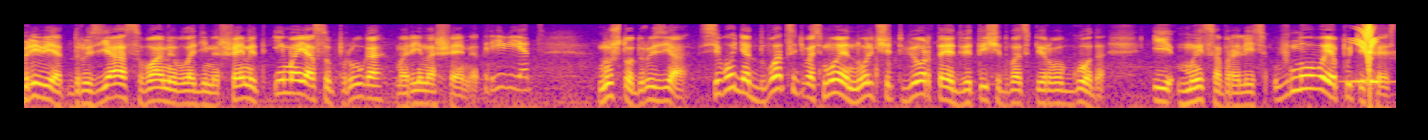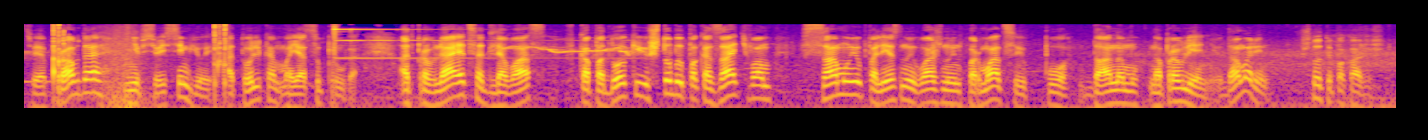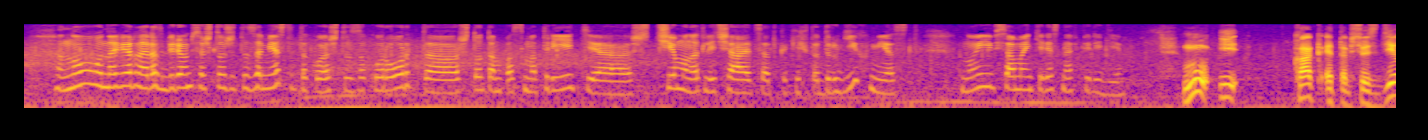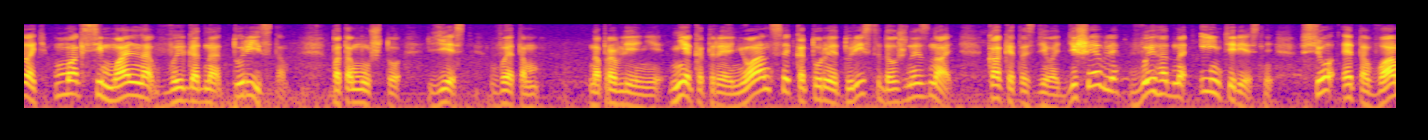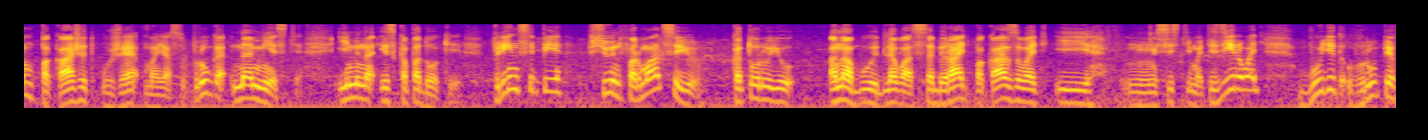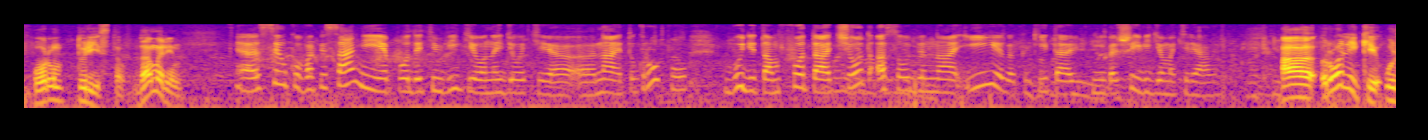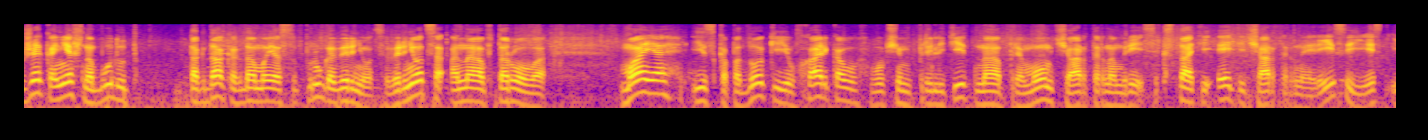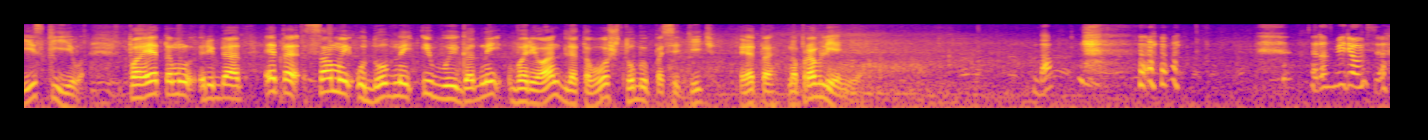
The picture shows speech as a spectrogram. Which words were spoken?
Привет, друзья! С вами Владимир Шемет и моя супруга Марина Шемет. Привет! Ну что, друзья, сегодня 28.04.2021 года, и мы собрались в новое путешествие. Правда, не всей семьей, а только моя супруга. Отправляется для вас в Каппадокию, чтобы показать вам самую полезную и важную информацию по данному направлению. Да, Марин? Что ты покажешь? Ну, наверное, разберемся, что же это за место такое, что за курорт, э, что там посмотреть, э, чем он отличается от каких-то других мест. Ну и самое интересное впереди. Ну и как это все сделать максимально выгодно туристам, потому что есть в этом направлении некоторые нюансы, которые туристы должны знать. Как это сделать дешевле, выгодно и интересней. Все это вам покажет уже моя супруга на месте, именно из Каппадокии. В принципе, всю информацию, которую она будет для вас собирать, показывать и систематизировать, будет в группе форум туристов. Да, Марин? Э, Ссылку в описании под этим видео найдете э, на эту группу. Будет там фотоотчет особенно и какие-то небольшие видеоматериалы. А ролики уже, конечно, будут тогда, когда моя супруга вернется. Вернется она 2 мая из Каппадокии в Харьков. В общем, прилетит на прямом чартерном рейсе. Кстати, эти чартерные рейсы есть и из Киева. Поэтому, ребят, это самый удобный и выгодный вариант для того, чтобы посетить это направление. Да? Разберемся.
